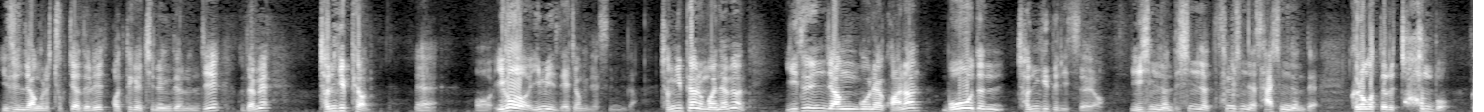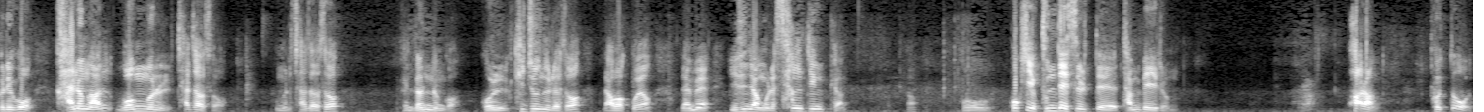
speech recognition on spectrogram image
이순신 장군의 축제들이 어떻게 진행되는지 그 다음에 전기편 예, 어, 이거 이미 내정됐습니다. 전기편은 뭐냐면 이순신 장군에 관한 모든 전기들이 있어요. 20년대, 10년대, 30년대, 40년대 그런 것들을 전부 그리고 가능한 원문을 찾아서 원문을 찾아서 넣는 거 그걸 기준으로 해서 나왔고요. 그 다음에 이순신 장군의 상징편 어, 어, 혹시 군대 있을 때 담배 이름 화랑 그것도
